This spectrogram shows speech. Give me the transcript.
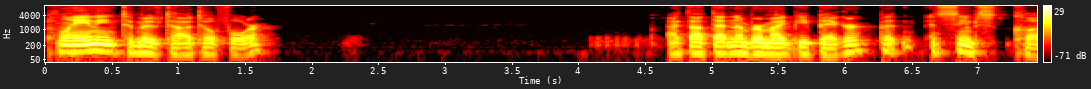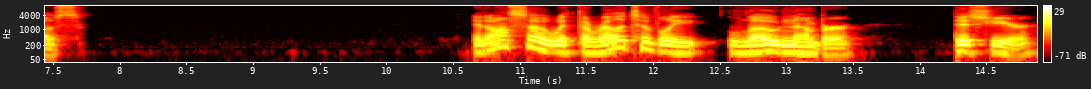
planning to move to ITIL 4. I thought that number might be bigger, but it seems close. It also, with the relatively low number this year,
